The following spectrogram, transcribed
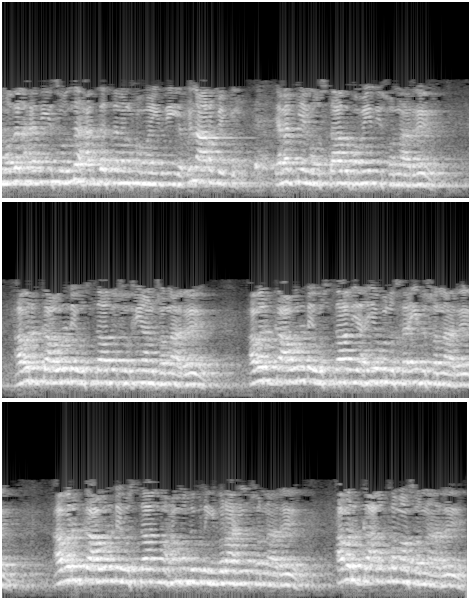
முதல் ஹதீஸ் வந்து ஹத்தசனல் ஹுமைதி அப்படின்னு ஆரம்பிக்கும். எனக்கு என் உஸ்தாது ஹுமைதி சொன்னாரு. அவருக்கு அவருடைய உஸ்தாது சுஃபியான் சொன்னாரு. அவருக்கு அவருடைய உஸ்தாது அஹியபுல் சயீது சொன்னாரு. அவருக்கு அவருடைய உஸ்தாத் முகமது பின் இப்ராஹிம் சொன்னாரு. அவருக்கு அல்கமா சொன்னாரு.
